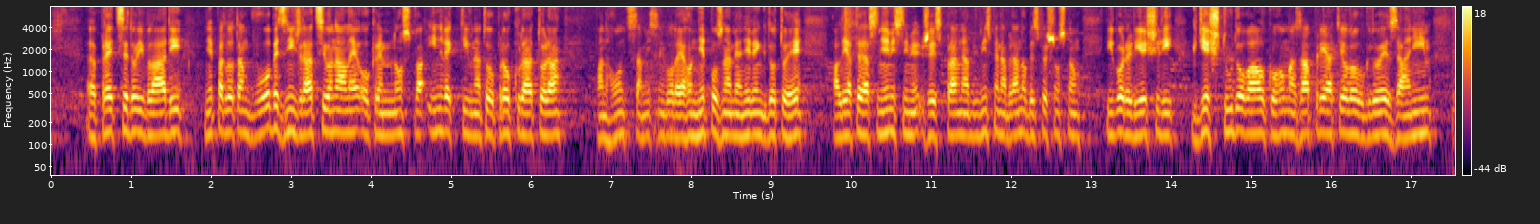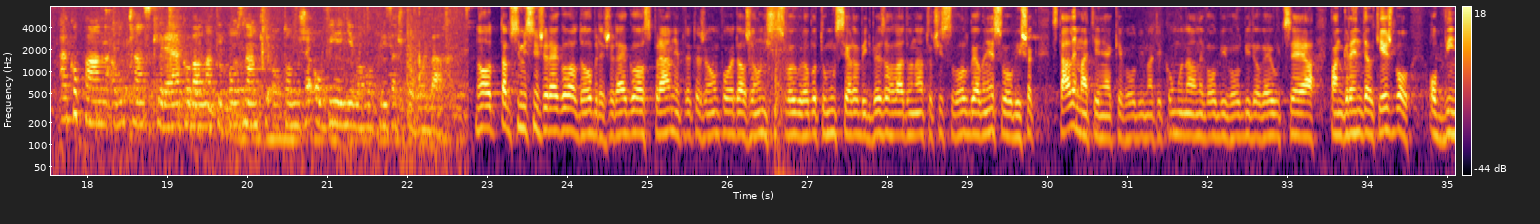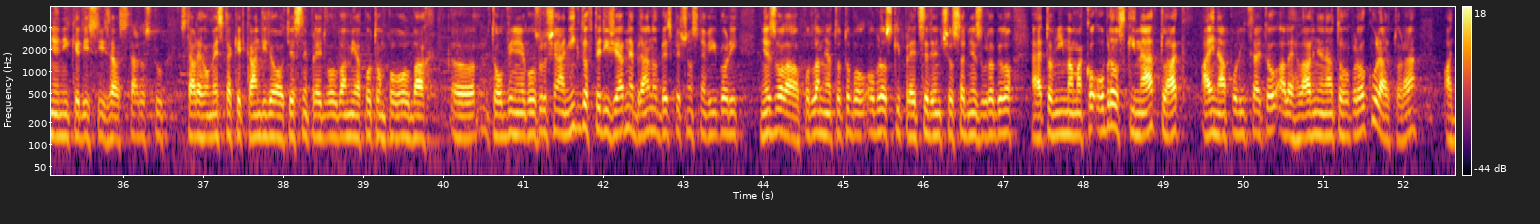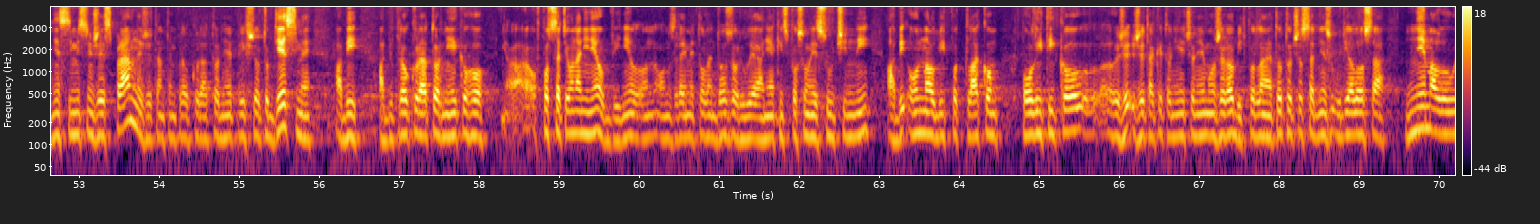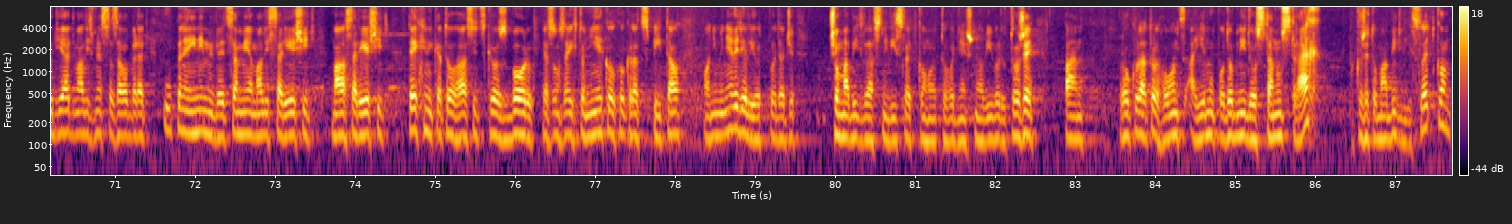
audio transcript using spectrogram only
predsedovi vlády. Nepadlo tam vôbec nič racionálne, okrem množstva invektív na toho prokurátora, pán Honc sa myslím bol, ja ho nepoznám, ja neviem, kto to je, ale ja teraz nemyslím, že je správne, aby my sme na branno bezpečnostnom výbore riešili, kde študoval, koho má za priateľov, kto je za ním. Ako pán Lučanský reagoval na tie poznámky o tom, že obvinenie mohlo prísť až po voľbách? No tam si myslím, že reagoval dobre, že reagoval správne, pretože on povedal, že oni si svoju robotu musia robiť bez ohľadu na to, či sú voľby alebo nie sú voľby. Však stále máte nejaké voľby, máte komunálne voľby, voľby do VUC a pán Grendel tiež bol obvinený kedysi za starostu starého mesta, keď kandidoval tesne pred voľbami a potom po voľbách e, to obvinenie bolo zrušené. A nikto vtedy žiadne bráno bezpečnostné výbory nezvolal. Podľa mňa toto bol obrovský precedent, čo sa dnes urobilo a ja to vnímam ako obrovský nátlak aj na policajtov, ale hlavne na toho prokurátora, a dnes si myslím, že je správne, že tam ten prokurátor neprišiel. To kde sme, aby, aby prokurátor niekoho, v podstate on ani neobvinil, on, on zrejme to len dozoruje a nejakým spôsobom je súčinný, aby on mal byť pod tlakom politikov, že, že takéto niečo nemôže robiť. Podľa mňa toto, čo sa dnes udialo, sa nemalo udiať, mali sme sa zaoberať úplne inými vecami a mali sa riešiť, mala sa riešiť technika toho hasičského zboru. Ja som sa ich to niekoľkokrát spýtal, oni mi nevedeli odpovedať, že čo má byť vlastne výsledkom toho dnešného výboru. To, že pán prokurátor Honc a jemu podobný dostanú strach, akože to má byť výsledkom,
